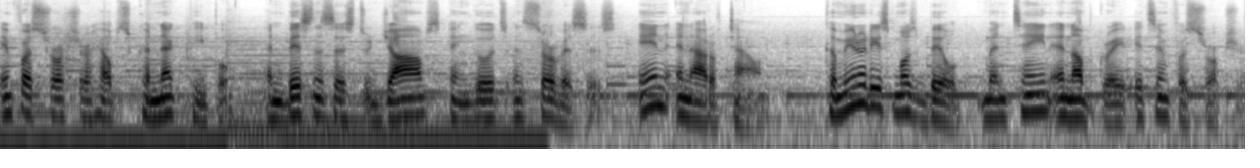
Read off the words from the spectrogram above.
Infrastructure helps connect people and businesses to jobs and goods and services in and out of town. Communities must build, maintain, and upgrade its infrastructure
